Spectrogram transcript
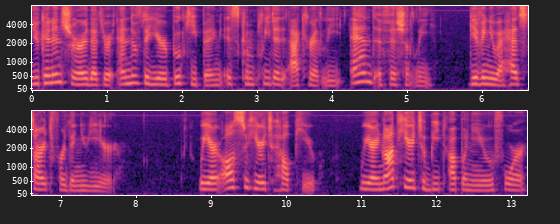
you can ensure that your end of the year bookkeeping is completed accurately and efficiently, giving you a head start for the new year. We are also here to help you we are not here to beat up on you for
